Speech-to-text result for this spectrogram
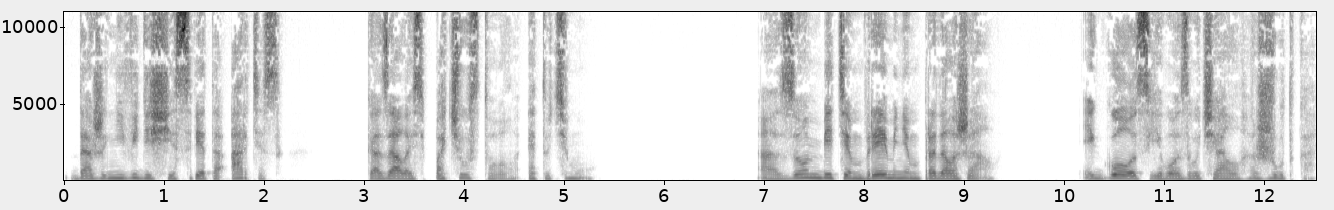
Даже не видящий света Артис, казалось, почувствовал эту тьму. А зомби тем временем продолжал. И голос его звучал жутко.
